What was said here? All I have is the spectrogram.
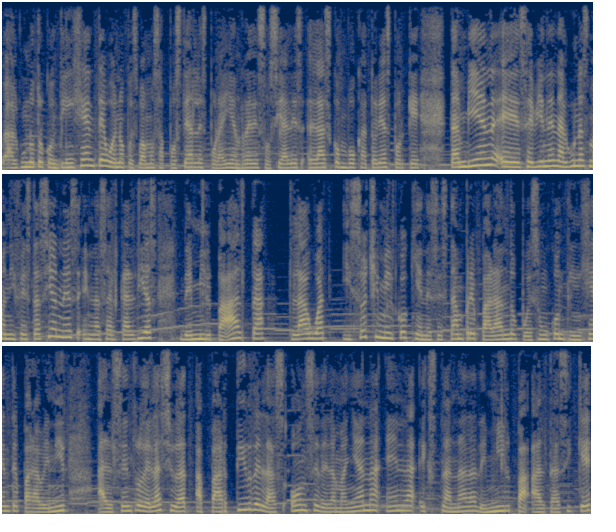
algún otro contingente, bueno, pues vamos a postearles por ahí en redes sociales las convocatorias porque también eh, se vienen algunas manifestaciones en las alcaldías de Milpa Alta, Tláhuac y Xochimilco quienes están preparando pues un contingente para venir al centro de la ciudad a partir de las 11 de la mañana en la explanada de Milpa Alta. Así que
